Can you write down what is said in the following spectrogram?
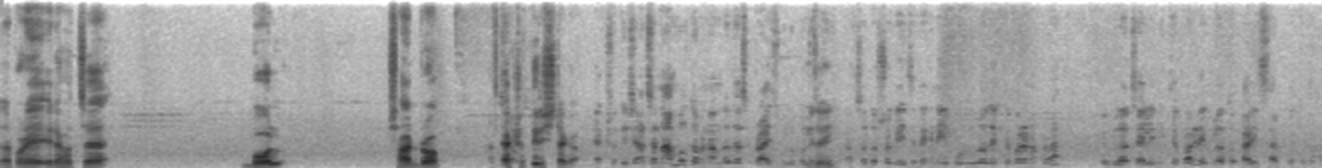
তারপরে এটা হচ্ছে বোল শার্ট ড্রপ একশো তিরিশ টাকা। একশো তিরিশ আচ্ছা নাম বলতে হবে না আমরা জাস্ট প্রাইসগুলো বলে। দিই। আচ্ছা দর্শক এই যে দেখেন এই বোলগুলো দেখতে পারেন আপনারা। এগুলো চাইলে নিতে পারেন এগুলো তো কারি সার্ভ করতে পারেন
